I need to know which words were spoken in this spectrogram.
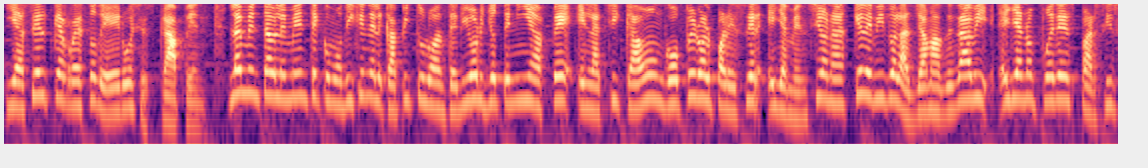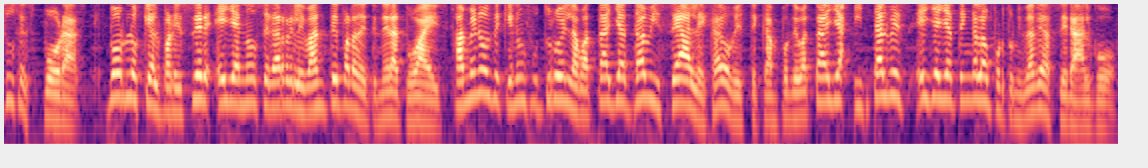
y hacer que el resto de héroes escapen. Lamentablemente como dije en el capítulo anterior yo tenía fe en la chica hongo pero al parecer ella menciona que debido a las llamas de Davi ella no puede esparcir sus esporas, por lo que al parecer ella no será relevante para detener a Twice, a menos de que en un futuro en la batalla Davi sea alejado de este campo de batalla y tal vez ella ya tenga la oportunidad de hacer algo.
